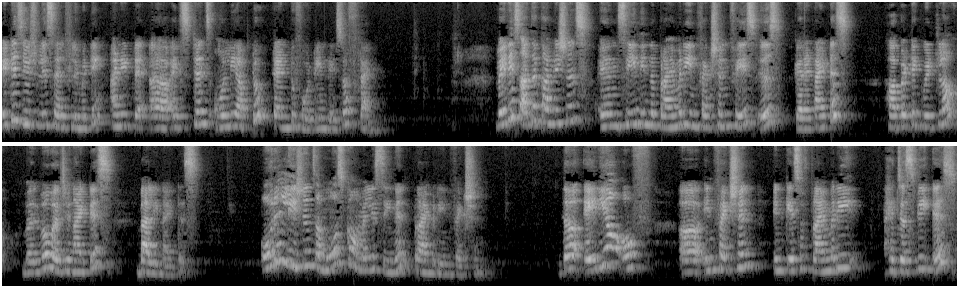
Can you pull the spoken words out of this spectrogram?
it is usually self-limiting and it uh, extends only up to 10 to 14 days of time. Various other conditions in, seen in the primary infection phase is keratitis, herpetic Whitlow, vulvovaginitis, balanitis. Oral lesions are most commonly seen in primary infection. The area of uh, infection in case of primary HSV is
